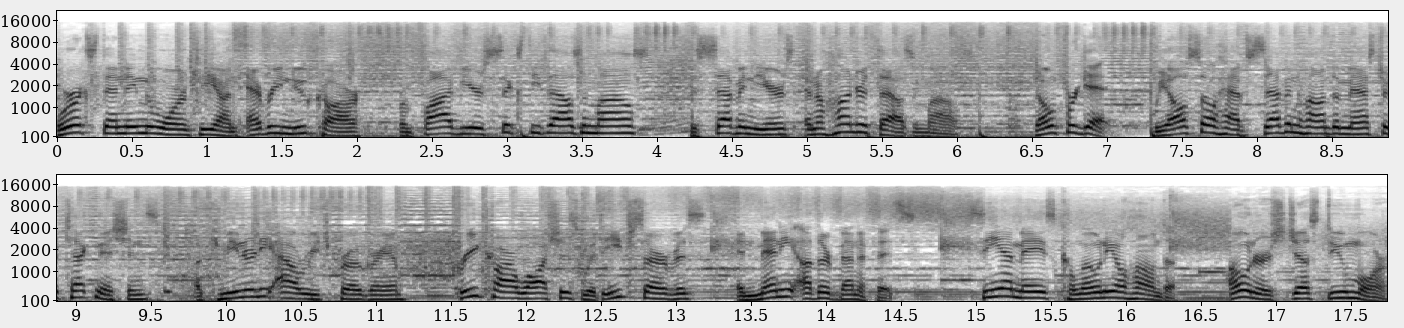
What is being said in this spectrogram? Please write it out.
We're extending the warranty on every new car from 5 years, 60,000 miles to 7 years and 100,000 miles. Don't forget, we also have 7 Honda Master Technicians, a community outreach program, free car washes with each service, and many other benefits. CMA's Colonial Honda. Owners just do more.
